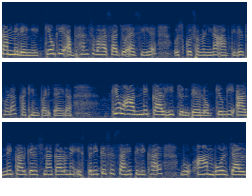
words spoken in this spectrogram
कम मिलेंगे, क्योंकि अभ्रंश भाषा जो ऐसी है, उसको समझना आपके लिए थोड़ा कठिन पड़ जाएगा। क्यों आधुनिक काल ही चुनते हैं लोग? क्योंकि आधुनिक काल के रचनाकारों ने इस तरीके से साहित्य लिखा है, वो आम बोलचाल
